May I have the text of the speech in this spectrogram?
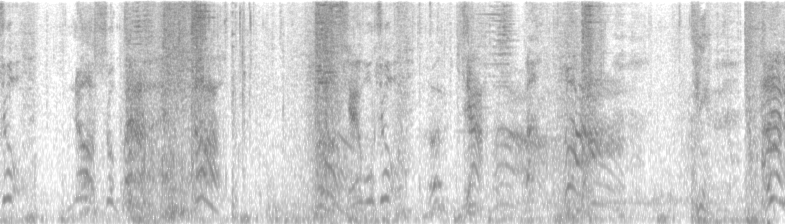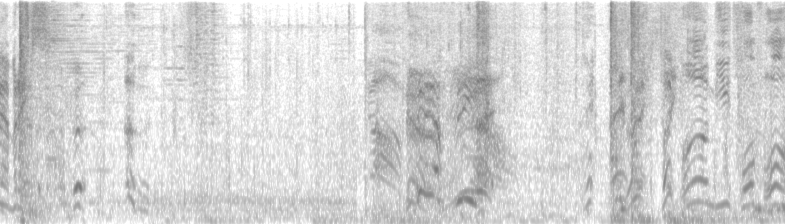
住，那是本。邪无助，驾。Tenebris。阿弥陀佛。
